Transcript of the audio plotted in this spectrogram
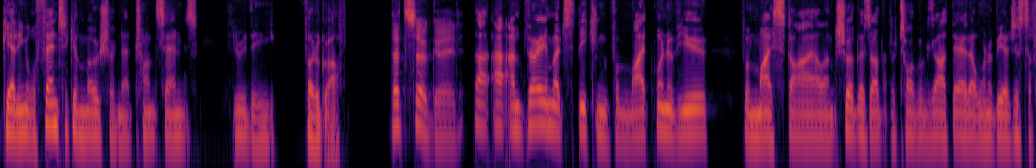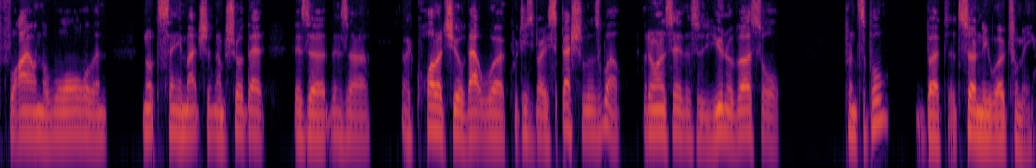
getting authentic emotion that transcends through the photograph. That's so good. I, I'm very much speaking from my point of view, from my style. I'm sure there's other photographers out there that want to be just a fly on the wall and not say much. And I'm sure that there's a there's a, a quality of that work which is very special as well. I don't want to say this is a universal principle, but it certainly worked for me.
